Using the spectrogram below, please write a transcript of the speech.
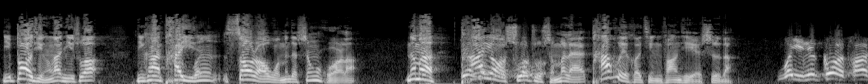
你报警了，你说你看他已经骚扰我们的生活了，那么他要说出什么来，他会和警方解释的。我已经告他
